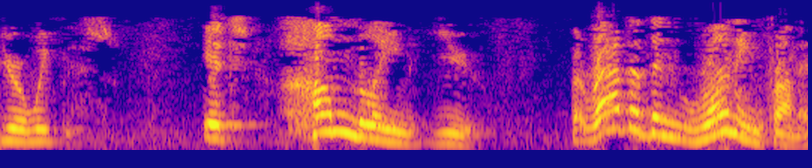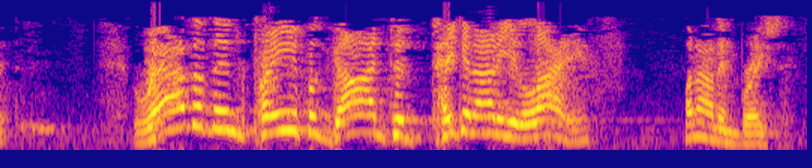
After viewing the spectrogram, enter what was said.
your weakness. It's humbling you. But rather than running from it, rather than praying for God to take it out of your life, why not embrace it?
